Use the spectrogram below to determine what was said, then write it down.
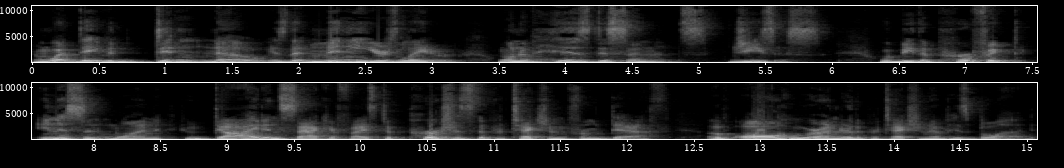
And what David didn't know is that many years later, one of his descendants, Jesus, would be the perfect innocent one who died in sacrifice to purchase the protection from death of all who were under the protection of his blood.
